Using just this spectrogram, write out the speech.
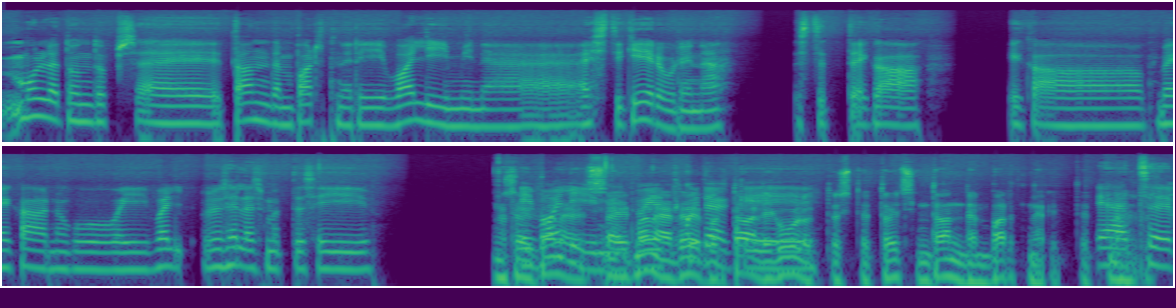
mulle tundub see tandempartneri valimine hästi keeruline, sest et ega, ega me ka nagu ei val-, selles mõttes ei no sa ei, ei pane, sa ei pane tööportaali kuidagi... kuulutust, et otsin tandempartnerit, et. ja, et see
